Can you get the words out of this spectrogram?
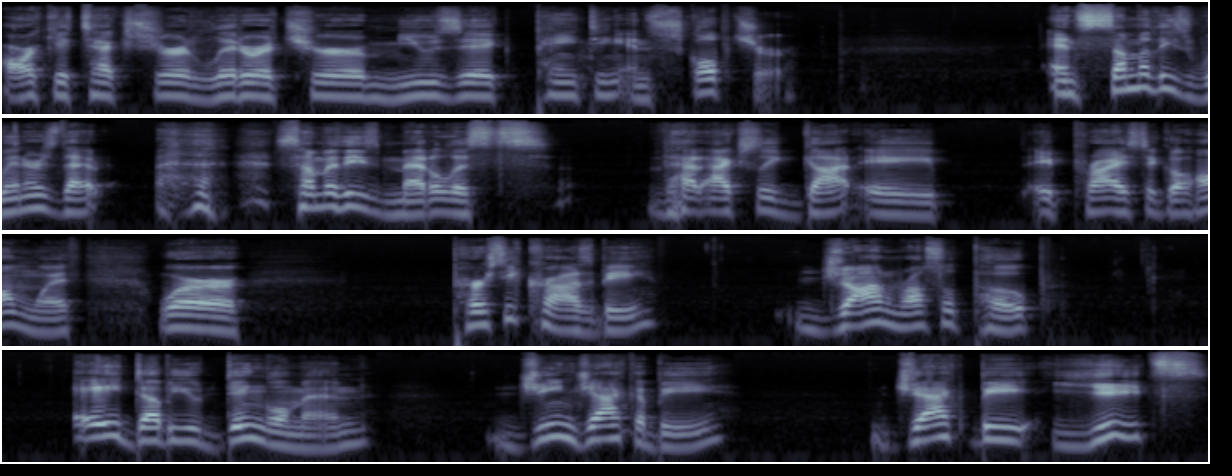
architecture, literature, music, painting, and sculpture. And some of these winners that some of these medalists that actually got a a prize to go home with were Percy Crosby, John Russell Pope, A.W. Dingleman, Jean Jacoby, Jack B. Yeats,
